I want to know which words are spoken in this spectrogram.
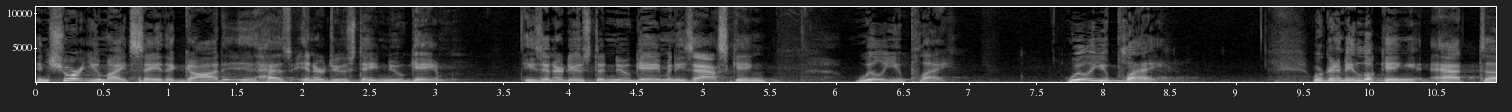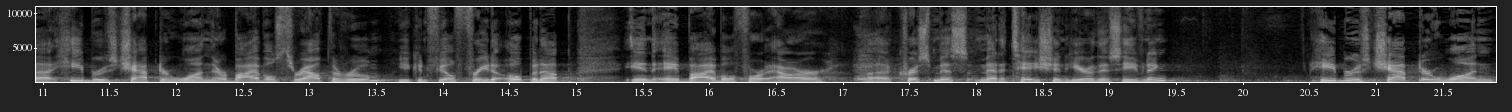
In short, you might say that God has introduced a new game. He's introduced a new game and He's asking, Will you play? Will you play? We're going to be looking at uh, Hebrews chapter 1. There are Bibles throughout the room. You can feel free to open up in a Bible for our uh, Christmas meditation here this evening. Hebrews chapter 1.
